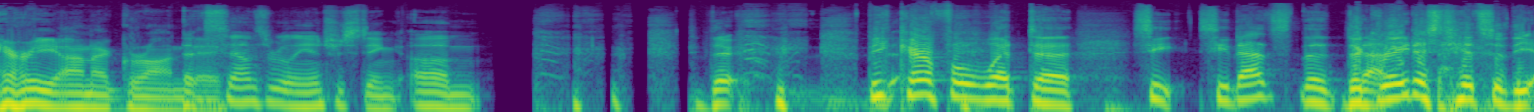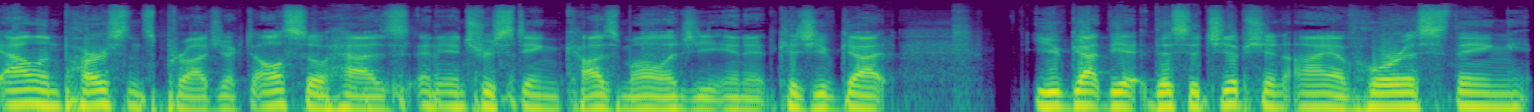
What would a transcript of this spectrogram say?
Ariana Grande. That sounds really interesting. Um, there, Be careful what uh, see see that's the the that- greatest hits of the Alan Parsons project also has an interesting cosmology in it because you've got you've got the this Egyptian Eye of Horus thing,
